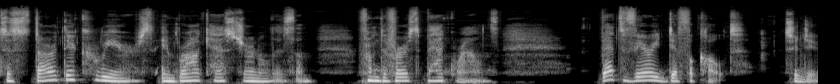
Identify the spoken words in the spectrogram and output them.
to start their careers in broadcast journalism from diverse backgrounds. That's very difficult to do.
